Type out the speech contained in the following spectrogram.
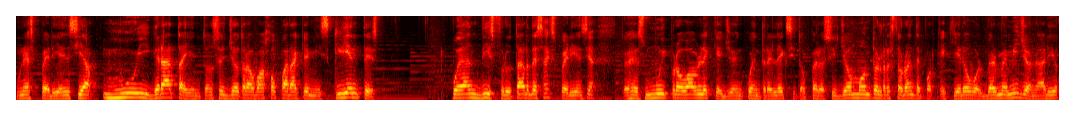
una experiencia muy grata y entonces yo trabajo para que mis clientes puedan disfrutar de esa experiencia, entonces es muy probable que yo encuentre el éxito. Pero si yo monto el restaurante porque quiero volverme millonario,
